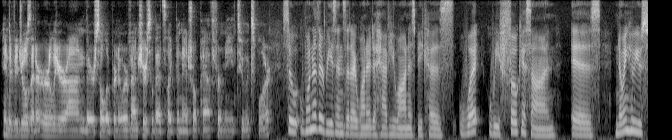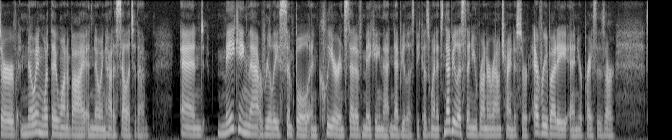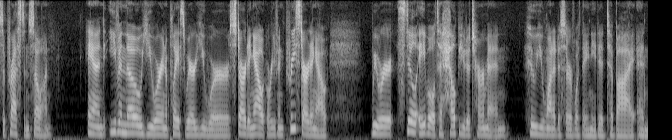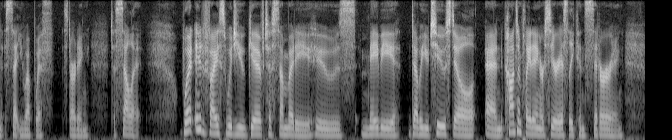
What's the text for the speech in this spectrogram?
individuals that are earlier on their solopreneur venture. So that's like the natural path for me to explore. So, one of the reasons that I wanted to have you on is because what we focus on is knowing who you serve, knowing what they want to buy, and knowing how to sell it to them. And making that really simple and clear instead of making that nebulous. Because when it's nebulous, then you run around trying to serve everybody and your prices are suppressed and so on. And even though you were in a place where you were starting out or even pre starting out, we were still able to help you determine who you wanted to serve, what they needed to buy, and set you up with starting to sell it. What advice would you give to somebody who's maybe W 2 still and contemplating or seriously considering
